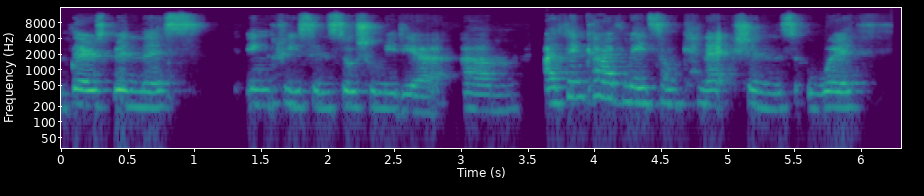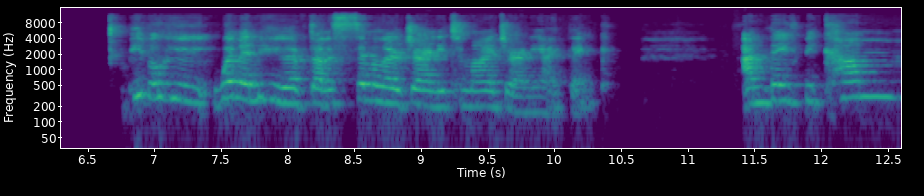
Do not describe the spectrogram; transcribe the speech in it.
there's been this increase in social media, um, I think I've made some connections with people who, women who have done a similar journey to my journey, I think. And they've become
